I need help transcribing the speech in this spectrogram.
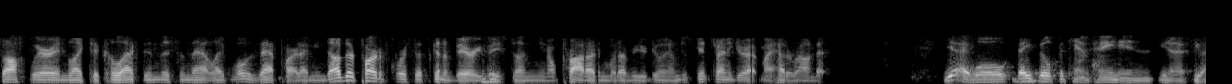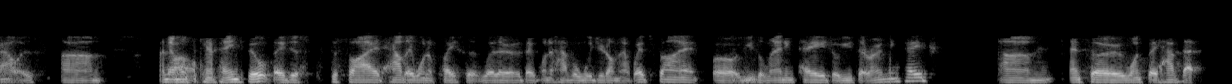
software and like to collect and this and that. Like what was that part? I mean the other part of course that's gonna vary Mhm. based on, you know, product and whatever you're doing. I'm just getting, trying to get my head around it. Yeah, well, they built the campaign in you know a few Mhm. hours, um, and then Wow. once the campaign's built, they just decide how they want to place it, whether they want to have a widget on their website or use a landing page or use their own link page. Um, and so once they have that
